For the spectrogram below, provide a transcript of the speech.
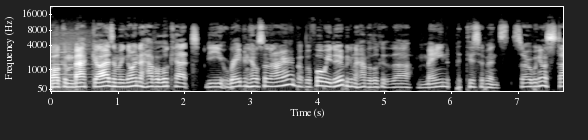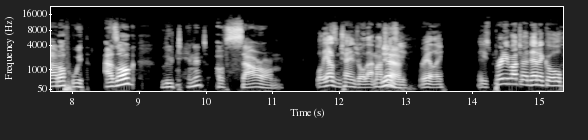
Welcome back, guys, and we're going to have a look at the Ravenhill scenario. But before we do, we're going to have a look at the main participants. So we're going to start off with Azog, Lieutenant of Sauron. Well, he hasn't changed all that much, Yeah. has he? Really? He's pretty much identical.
